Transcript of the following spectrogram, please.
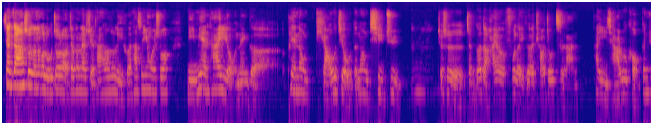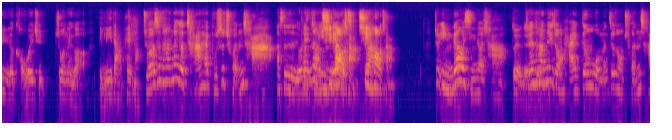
像刚刚说的那个泸州老窖跟奈雪它，它都是礼盒，它是因为说里面它有那个配那种调酒的那种器具，嗯，就是整个的，还有附了一个调酒指南，它以茶入口，根据你的口味去做那个比例搭配嘛。主要是它那个茶还不是纯茶，它是有点像气泡茶，气泡茶。就饮料型的茶，对对，所以它那种还跟我们这种纯茶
